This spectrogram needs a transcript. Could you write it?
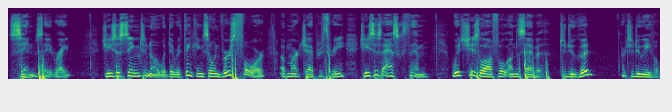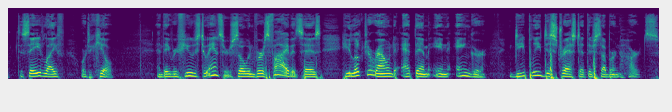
sin, say it right. Jesus seemed to know what they were thinking. So in verse 4 of Mark chapter 3, Jesus asks them, Which is lawful on the Sabbath, to do good or to do evil, to save life or to kill? And they refused to answer. So in verse 5, it says, He looked around at them in anger, deeply distressed at their stubborn hearts.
